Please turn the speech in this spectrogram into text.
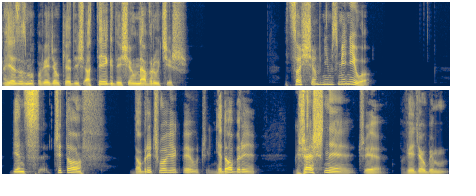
A Jezus mu powiedział kiedyś, a ty, gdy się nawrócisz. I coś się w nim zmieniło. Więc czy to dobry człowiek był, czy niedobry, grzeszny, czy powiedziałbym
